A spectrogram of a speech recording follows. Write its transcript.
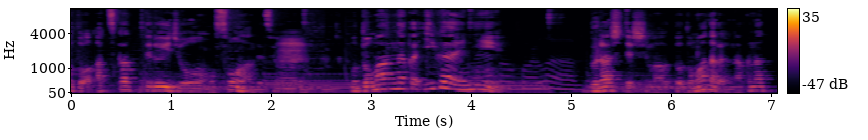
ことを扱ってる以上もそうなんですよ。うん、もうど真ん中以外にぶらしてしまうとど真ん中じゃなくなっ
